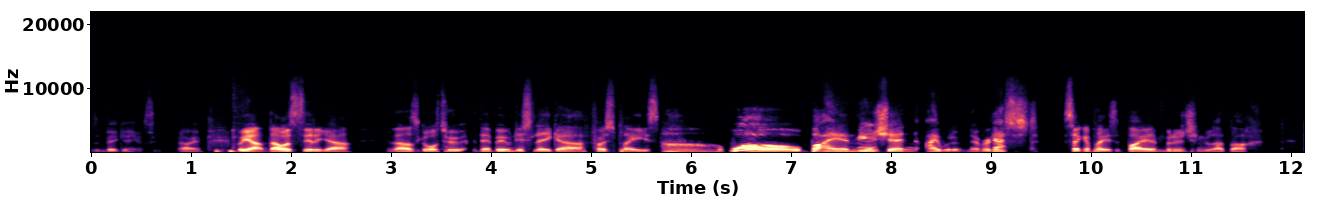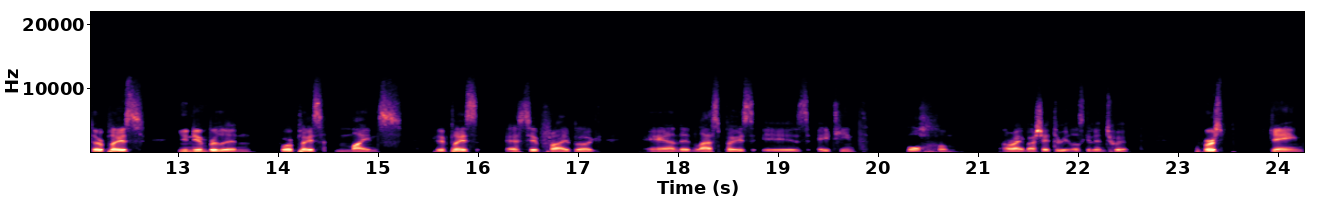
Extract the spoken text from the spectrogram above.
it's beginning of the season. All right. But yeah, that was A. And now let's go to the Bundesliga. First place. Whoa, Bayern München. I would have never guessed. Second place, Bayern Mönchengladbach. Third place, Union Berlin. Fourth place, Mainz. Fifth place, SC Freiburg. And then last place is 18th, Bochum. All right, match day three. Let's get into it. First game,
